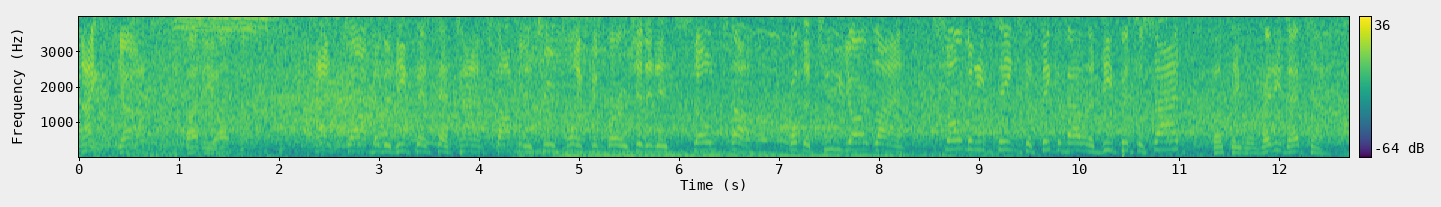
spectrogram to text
Nice job by the offense. Nice job by the defense at time stopping a two-point conversion. It is so tough from the two-yard line. So many things to think about on the defensive side, but they were ready that time.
